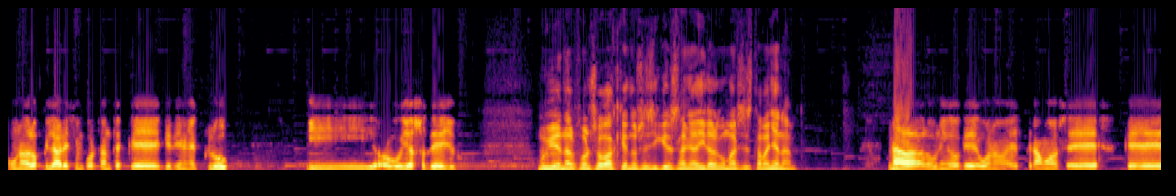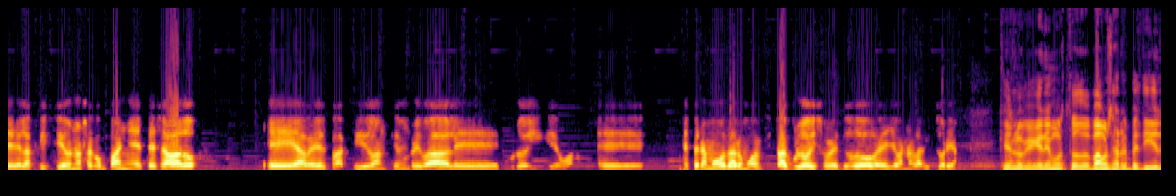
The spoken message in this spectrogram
uno de los pilares importantes que, tiene el club y orgullosos de ello. Muy bien, Alfonso Vázquez, no sé si quieres añadir algo más esta mañana. Nada, lo único que bueno esperamos es que la afición nos acompañe este sábado eh, a ver el partido ante un rival eh, duro y que, bueno, eh, esperamos dar un buen espectáculo y sobre todo llevarnos la victoria. Que es lo que queremos todos. Vamos a repetir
